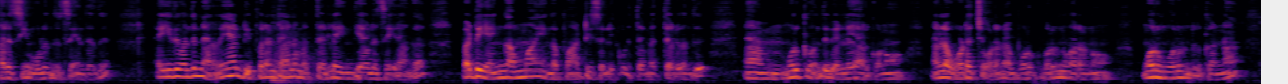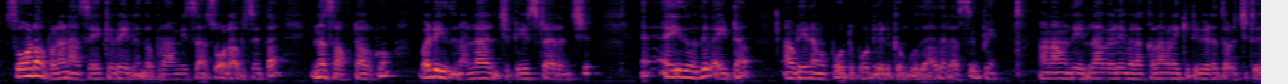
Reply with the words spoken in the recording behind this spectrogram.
அரிசியும் உளுந்து சேர்ந்தது. இது வந்து நிறையா டிஃப்ரெண்ட்டான மெத்தடில் இந்தியாவில் செய்கிறாங்க பட் எங்கள் அம்மா எங்கள் பாட்டி சொல்லி கொடுத்த மெத்தட் வந்து முறுக்கு வந்து வெள்ளையாக இருக்கணும் நல்லா உடச்ச உடனே பொறுக்கு பொருன்னு வரணும். மொறு மொறுன்னு இருக்குன்னா சோடாப்பெல்லாம் நான் சேர்க்கவே இல்லைங்க ப்ராமிஸாக சோடாப்பு சேர்த்தா இன்னும் சாஃப்டாக இருக்கும். பட் இது நல்லா இருந்துச்சு டேஸ்ட்டாக இருந்துச்சு. இது வந்து லைட்டாக அப்படியே நம்ம போட்டு போட்டு எடுக்கும்போது அதை ரசிப்பேன். ஆனால் வந்து எல்லா வேலையும் விளக்கெல்லாம் விளக்கிட்டு வீடை தொடச்சிட்டு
